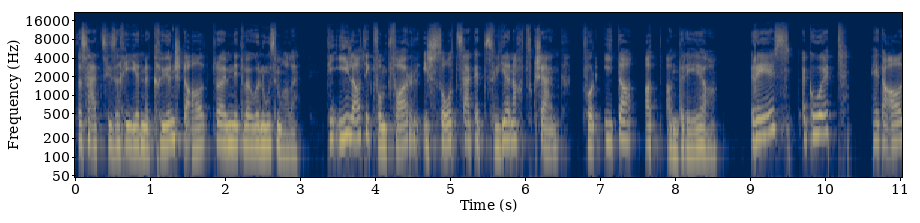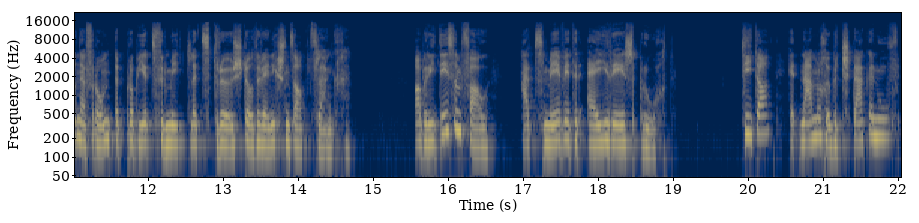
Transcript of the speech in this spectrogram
das hat sie sich in ihren kühnsten Albträumen nicht ausmalen Die Einladung vom Pfarrer ist sozusagen das Weihnachtsgeschenk von Ida an Andrea. Rees, ein Gut, hat an allen Fronten probiert zu vermitteln, zu trösten oder wenigstens abzulenken. Aber in diesem Fall hat es mehr wieder ein Rees gebraucht. Tida hat nämlich über die Stegen auf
